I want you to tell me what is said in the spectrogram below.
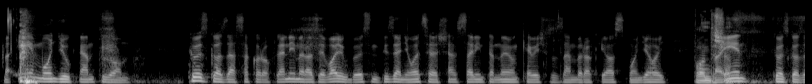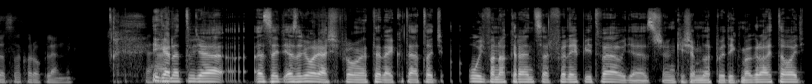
na én mondjuk nem tudom, közgazdász akarok lenni, mert azért valljuk be őszintén 18 évesen szerintem nagyon kevés az az ember, aki azt mondja, hogy na Pontosan. én közgazdász akarok lenni. Tehát, Igen, hát ugye ez egy, ez egy óriási probléma tényleg, tehát hogy úgy vannak a rendszer fölépítve, ugye ez senki sem lepődik meg rajta, hogy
